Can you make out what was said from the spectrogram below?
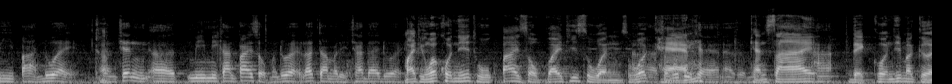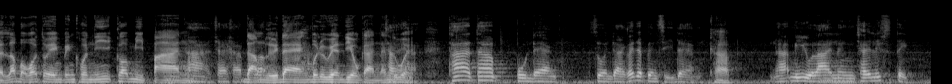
มีปานด้วย ครับ อย่างเช่นเอ่อมีมีการป้ายศพมาด้วย แล้วจำอดีตชาติได้ด้วย หมายถึงว่าคนนี้ถูกป้ายศพไว้ที่ส่วน สมมติว่าอ่าแขสมมุตินที่แขนอ่าสมมุติแขนซ้าย ฮะเด็กคนที่มาเกิดแล้วบอกว่าตัวเองเป็นคนนี้ก็มีปานอ่าใช่ครับ ดำหรือแดงบริเวณเดียวกันนั้นใช่ด้วยฮะถ้าถ้าปูนแดงส่วนใหญ่ก็จะเป็นสีแดงครับ นะฮะมีอยู่ลายหนึ่งใช้ลิปสติกครับ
